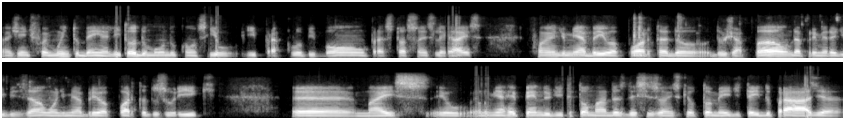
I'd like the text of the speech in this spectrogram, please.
a gente foi muito bem ali, todo mundo conseguiu ir para clube bom, para situações legais. Foi onde me abriu a porta do, do Japão, da primeira divisão, onde me abriu a porta do Zurique é, mas eu, eu, não me arrependo de ter tomado as decisões que eu tomei de ter ido para a Ásia.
